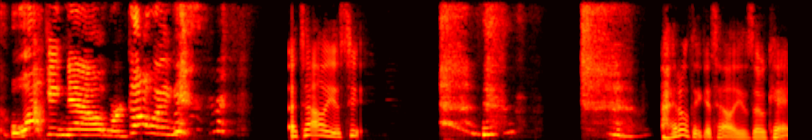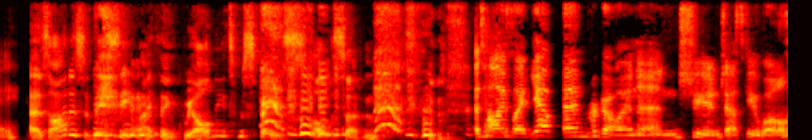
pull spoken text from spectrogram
Walking now, we're going. Italia, see, I don't think Italia's okay. As odd as it may seem, I think we all need some space all of a sudden. Italia's like, yep, and we're going. And she and Jesky will.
